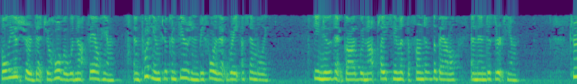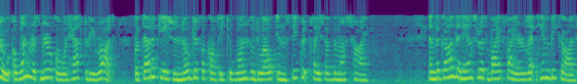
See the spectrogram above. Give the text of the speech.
fully assured that Jehovah would not fail him, and put him to confusion before that great assembly. He knew that God would not place him at the front of the battle and then desert him. True, a wondrous miracle would have to be wrought, but that occasioned no difficulty to one who dwelt in the secret place of the Most High. And the God that answereth by fire, let him be God,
